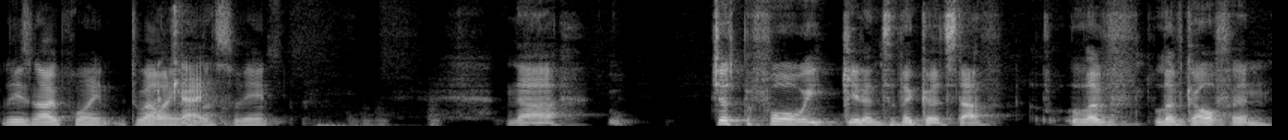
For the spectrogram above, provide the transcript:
There's no point dwelling Okay. on this event. Nah, just before we get into the good stuff, live live golf in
